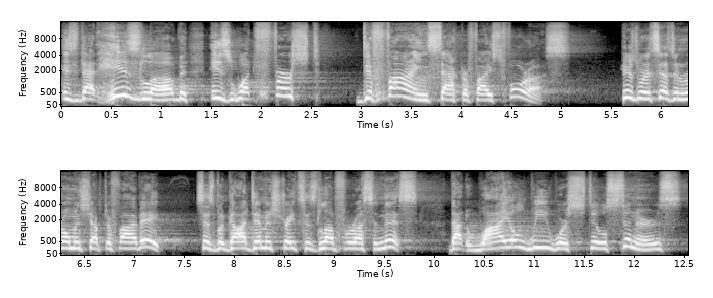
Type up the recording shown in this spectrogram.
is that His love is what first defines sacrifice for us. Here's what it says in Romans chapter 5 8 says, But God demonstrates his love for us in this that while we were still sinners,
